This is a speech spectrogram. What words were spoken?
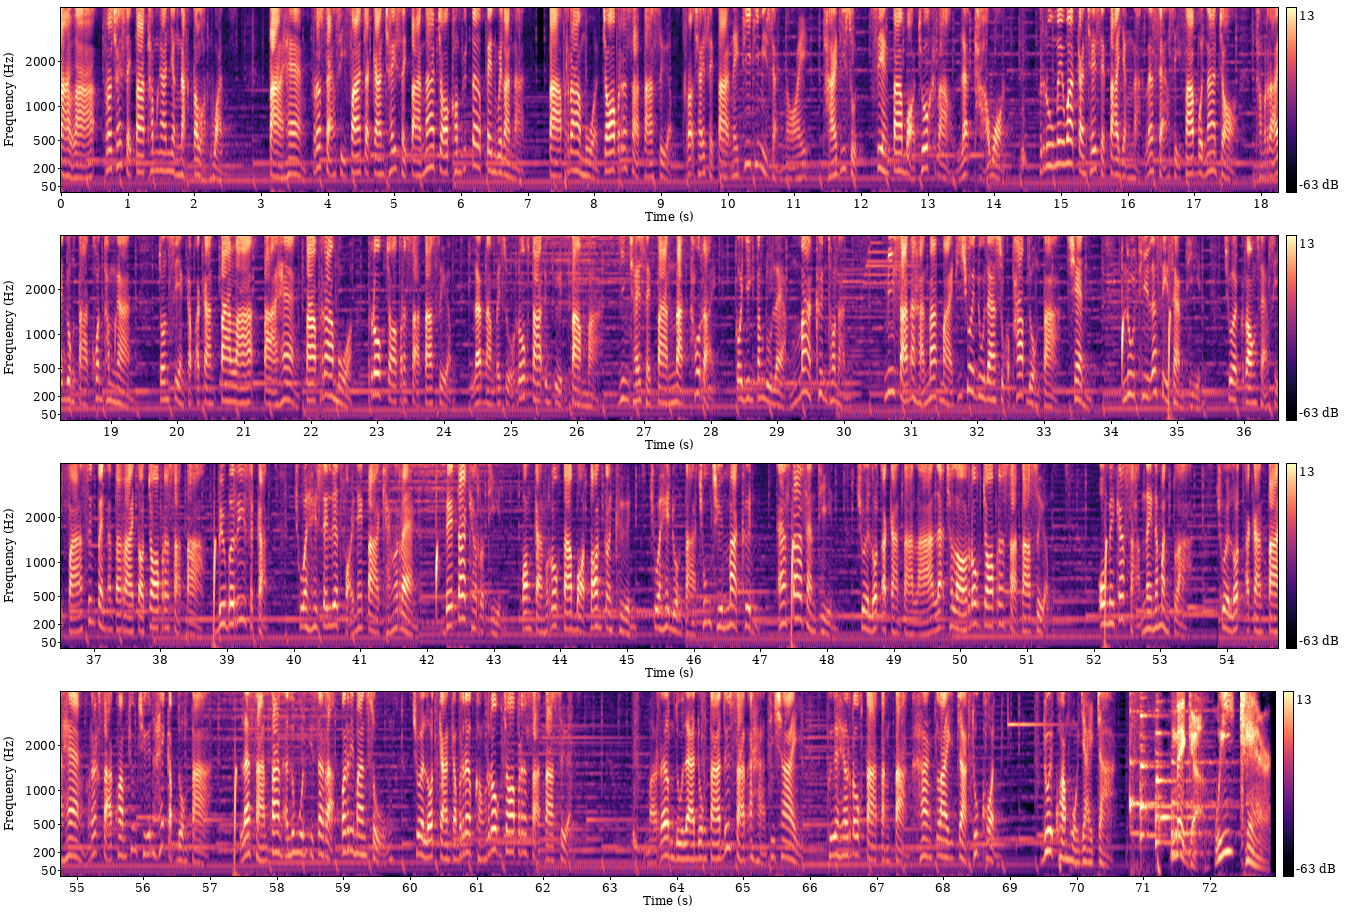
ตาล้าเพราะใช้สายตาทำงานอย่างหนักตลอดวัน ตาแห้งเพราะแสงสีฟ้าจากการใช้สายตาหน้าจอคอมพิวเตอร์เป็นเวลานาน ตาพร่ามัวจอประสาทตาเสื่อม เพราะใช้สายตาในที่ที่มีแสงน้อย ท้ายที่สุด เสี่ยงตาบอดชั่วคราวและถาวร รู้ไหม่ว่าการใช้สายตาอย่างหนัก และแสงสีฟ้าบนหน้าจอทำร้ายดวงตาคนทำงาน จนเสี่ยงกับอาการตาล้า ตาแห้ง ตาพร่ามัว โรคจอประสาทตาเสื่อม และนำไปสู่โรคตาอื่น ๆ ตามมา ยิ่งใช้สายตาหนักเท่าไหร่ ก็ยิ่งต้องดูแลมากขึ้นเท่านั้น มีสารอาหารมากมายที่ช่วยดูแลสุขภาพดวงตา เช่น ลูทีนและซีแซนทีน ช่วยกรองแสงสีฟ้าซึ่งเป็นอันตรายต่อจอประสาทตา บิลเบอรี่สกัด ช่วยให้เส้นเลือดฝอยในตาแข็งแรง เบต้าแคโรทีน ป้องกันโรคตาบอดตอนกลางคืน ช่วยให้ดวงตาชุ่มชื้นมากขึ้น แอสตาแซนทีน ช่วยลดอาการตาล้า และชะลอโรคจอประสาทตาเสื่อม โอเมก้า 3 ในน้ำมันปลา ช่วยลดอาการตาแห้ง รักษาความชุ่มชื้นให้กับดวงตา และสารต้านอนุมูลอิสระปริมาณสูง ช่วยลดการกำเริบของโรคจอประสาทตาเสื่อมมาเริ่มดูแลดวงตาด้วยสารอาหารที่ใช่ เพื่อให้โรคตาต่างๆ ห่างไกลจากทุกคน ด้วยความห่วงใยจาก Mega, we care.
